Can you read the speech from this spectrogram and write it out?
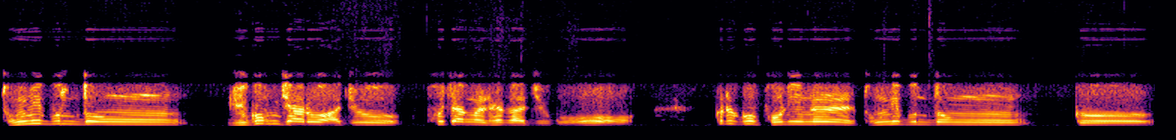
독립운동 유공자로 아주 포장을 해가지고, 그리고 본인을 독립운동 그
